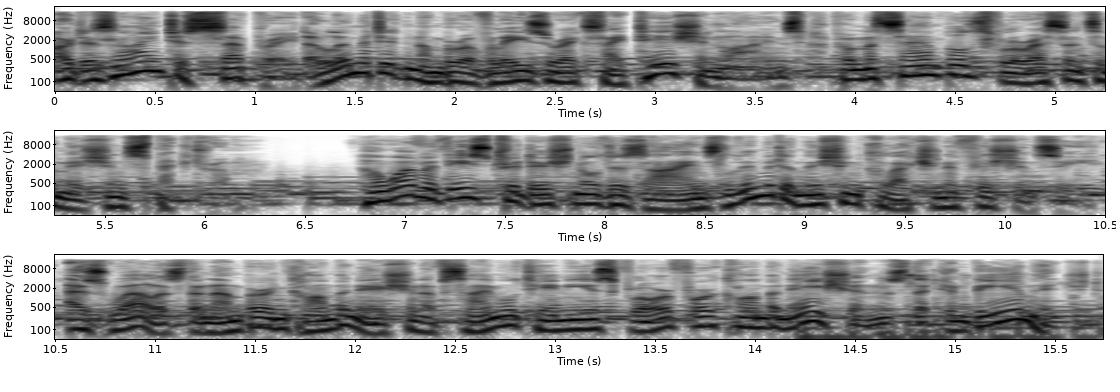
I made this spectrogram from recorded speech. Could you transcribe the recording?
are designed to separate a limited number of laser excitation lines from a sample's fluorescence emission spectrum. However, these traditional designs limit emission collection efficiency, as well as the number and combination of simultaneous fluorophore combinations that can be imaged.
